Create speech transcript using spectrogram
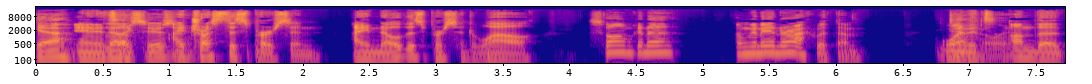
Yeah. And it's no, like seriously. I trust this person. I know this person well, so I'm gonna I'm gonna interact with them when Definitely. it's on the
